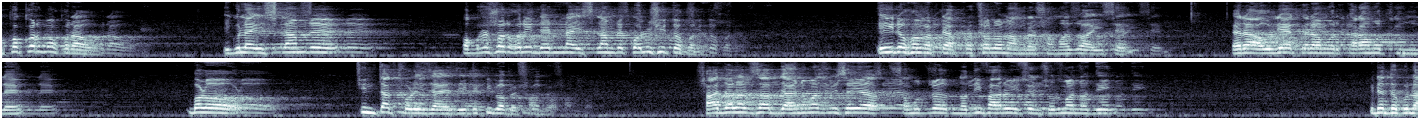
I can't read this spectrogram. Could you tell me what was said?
অপকর্ম করাও, এগুলা ইসলাম রে অগ্রসর করি দেন না ইসলাম রে কলুষিত করে। এইরকম একটা প্রচলন আমরা সমাজও আইছে। এরা আউলিয়া কেরামর কারামত শুনলে বড় চিন্তা পড়ে যায় যে এটা কীভাবে সম্ভব। শাহজালাল সাহেব জায়নমাজ মিশাইয়া সমুদ্র নদী পার হয়েছেন সুরমা নদী। এটা তো কোনো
